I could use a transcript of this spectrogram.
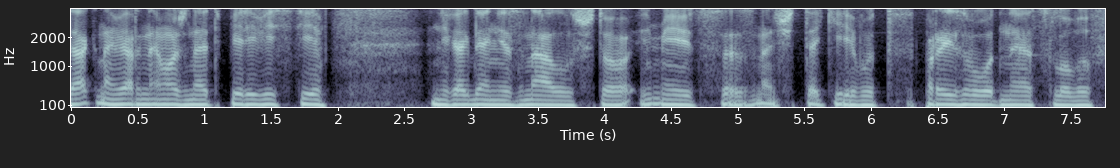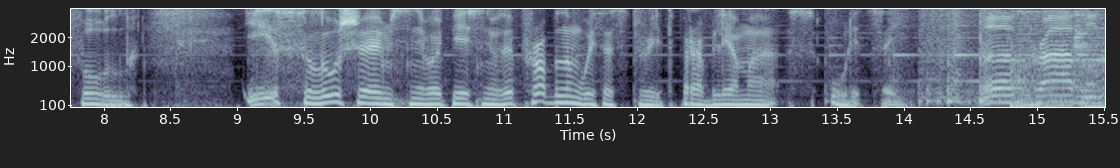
так, наверное, можно это перевести. Никогда не знал, что имеются, значит, такие вот производные от слова «fool». И слушаем с него песню «The Problem with the Street» — «Проблема с улицей». The problem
